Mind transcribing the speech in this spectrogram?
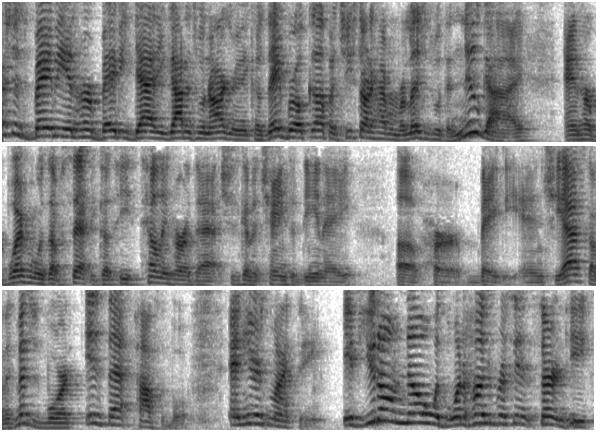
Precious baby and her baby daddy got into an argument because they broke up and she started having relations with a new guy and her boyfriend was upset because he's telling her that she's going to change the DNA of her baby. And she asked on this message board, is that possible? And here's my thing. If you don't know with 100% certainty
